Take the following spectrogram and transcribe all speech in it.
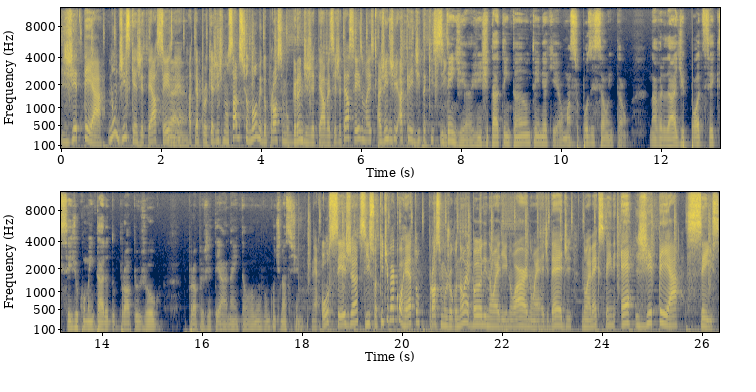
GTA. Não diz que é GTA 6, né? é. né? Até porque a gente não sabe se o nome do próximo grande GTA vai ser GTA 6, mas a gente acredita que sim. Entendi. A gente tá tentando entender aqui. É uma suposição, então. Na verdade, pode ser que seja o comentário do próprio jogo. Próprio GTA, né? Então vamos, vamos continuar assistindo. Né? Ou seja, se isso aqui tiver correto, próximo jogo não é Bully, não é L.A. Noir, não é Red Dead, não é Max Payne, é GTA 6.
